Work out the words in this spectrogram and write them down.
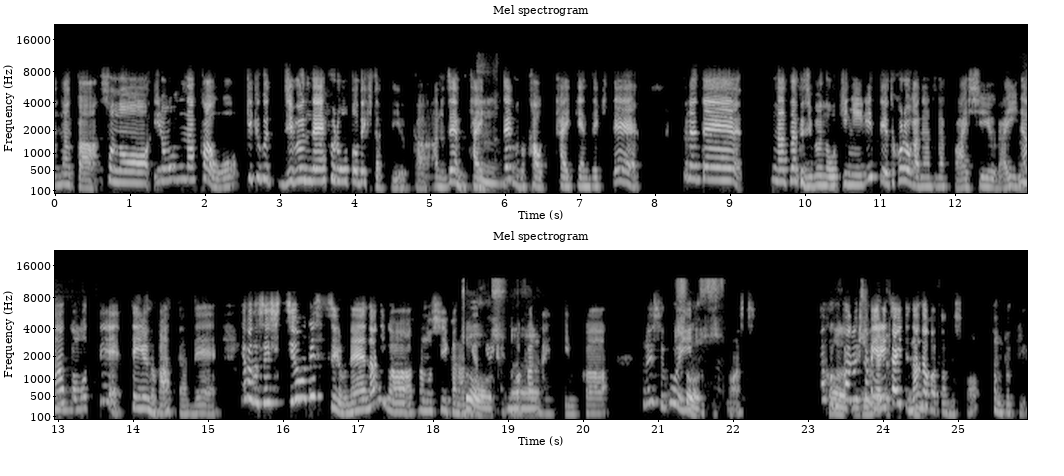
ーん、なんか、その、いろんな科を、結局自分でフロートできたっていうか、あの、全部体、うん全部の科を体験できて、それで、なんとなく自分のお気に入りっていうところが、なんとなく ICU がいいなと思ってっていうのがあったんで、やっぱそれ必要ですよね。何が楽しいかなんてやってわかんないっていうか、それすごいいいと思います。なんか他の人もやりたいってなんなかったんですか？その時。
